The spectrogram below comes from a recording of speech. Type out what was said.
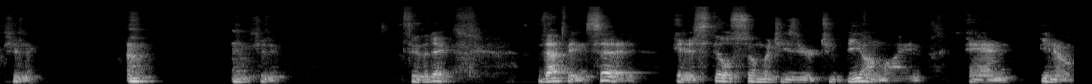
excuse me, excuse me, through the day. That being said, it is still so much easier to be online and, you know,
